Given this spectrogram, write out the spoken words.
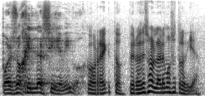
Por eso Hitler sigue vivo. Correcto, pero de eso hablaremos otro día.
